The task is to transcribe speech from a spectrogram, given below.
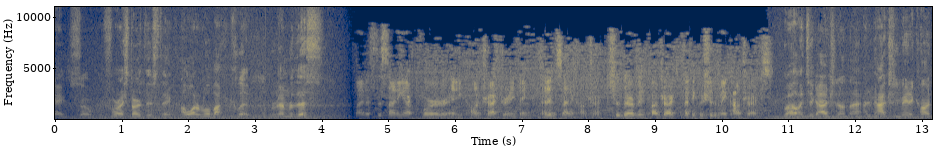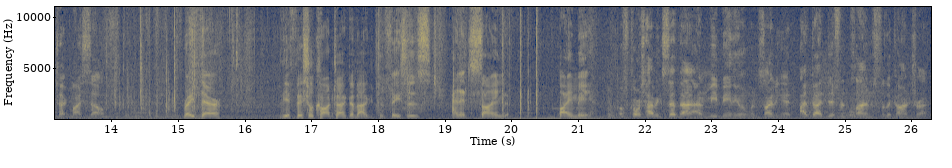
Okay, so before I start this thing, I want to roll back a clip. Remember this? Minus the signing up for any contract or anything. I didn't sign a contract. Should there have been contracts? I think we should have made contracts. Well, I took action on that and actually made a contract myself. Right there, the official contract of Adjective Faces, and it's signed by me. Of course, having said that, and me being the only one signing it, I've got different plans for the contract.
